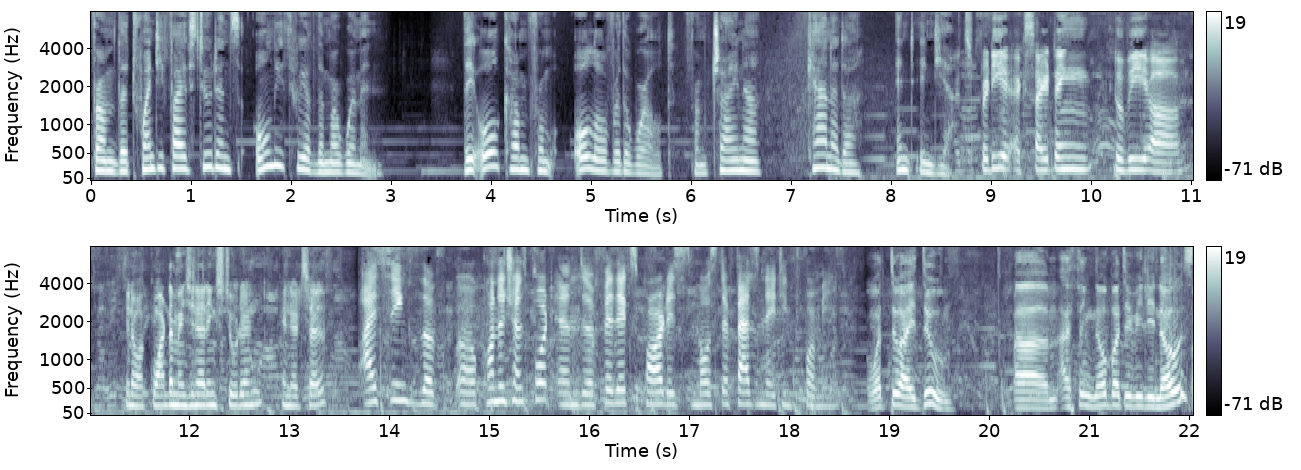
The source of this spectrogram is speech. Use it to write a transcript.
From the 25 students, only three of them are women. They all come from all over the world, from China, Canada, and India. It's pretty exciting to be, uh, you know, a quantum engineering student in itself. I think the uh, quantum transport and the physics part is most fascinating for me. What do I do? Um, I think nobody really knows.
